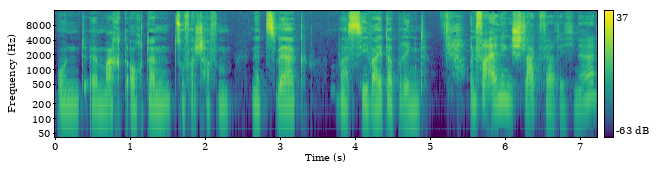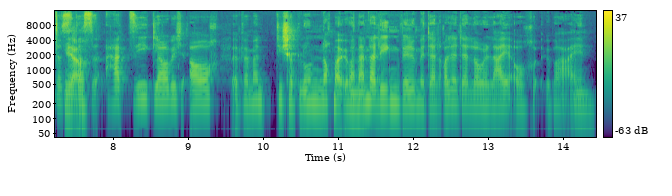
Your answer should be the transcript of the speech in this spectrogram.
und äh, Macht auch dann zu verschaffen. Netzwerk, was sie weiterbringt. Und vor allen Dingen schlagfertig. Ne? Das, ja. das hat sie, glaube ich, auch, wenn man die Schablonen nochmal übereinander legen will, mit der Rolle der Lorelei auch überein.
